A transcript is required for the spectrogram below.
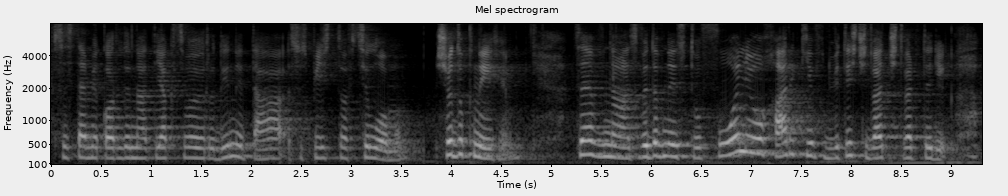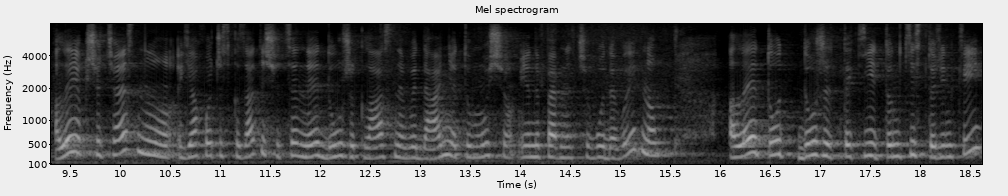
в системі координат як своєї родини та суспільства в цілому. Щодо книги, це в нас видавництво Фоліо Харків 2024 рік. Але якщо чесно, я хочу сказати, що це не дуже класне видання, тому що я не певна, чи буде видно. Але тут дуже такі тонкі сторінки.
